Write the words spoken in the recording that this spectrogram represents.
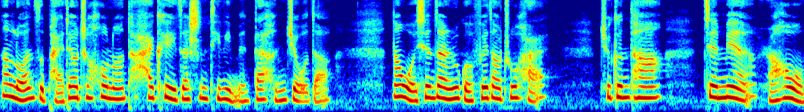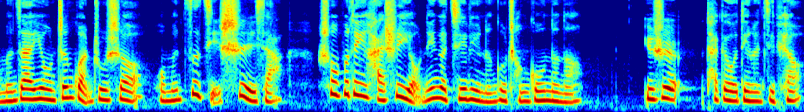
那卵子排掉之后呢，它还可以在身体里面待很久的。那我现在如果飞到珠海，去跟他见面，然后我们再用针管注射，我们自己试一下，说不定还是有那个几率能够成功的呢。于是他给我订了机票，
